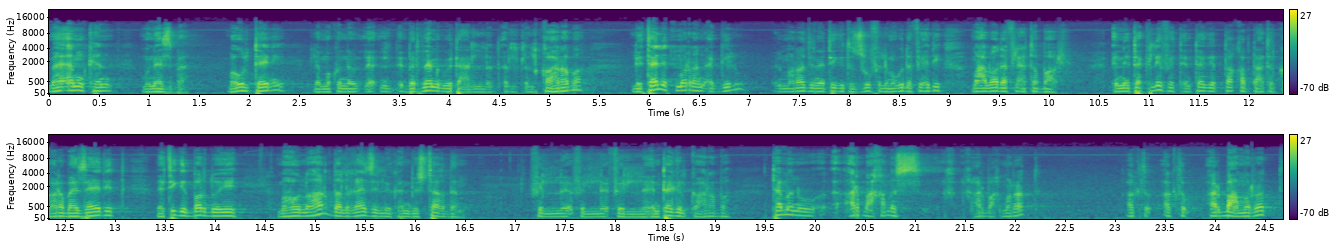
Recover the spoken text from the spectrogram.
ما أمكن مناسبة. بقول تاني لما كنا البرنامج بتاع الكهرباء لثالث مرة نأجله المرة دي نتيجة الظروف اللي موجودة فيها دي مع الوضع في الاعتبار. إن تكلفة إنتاج الطاقة بتاعة الكهرباء زادت نتيجة برضو إيه؟ ما هو النهارده الغاز اللي كان بيستخدم في ال في ال في الانتاج الكهرباء ثمنه أربع خمس أربع مرات؟ أكتر أكتر أربع مرات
